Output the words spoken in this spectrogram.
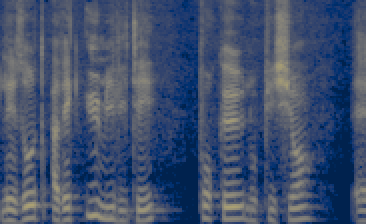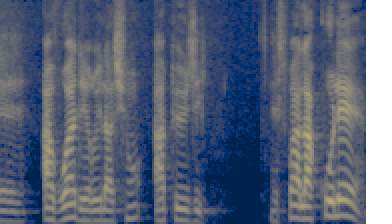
les autres avec humilité pour que nous puissions eh, avoir des relations apaisées. N'est-ce pas? La colère.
